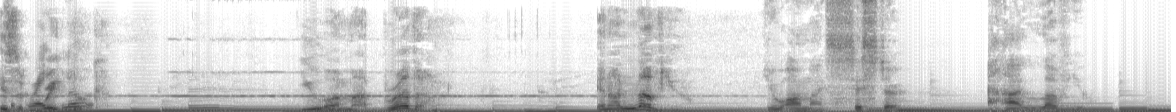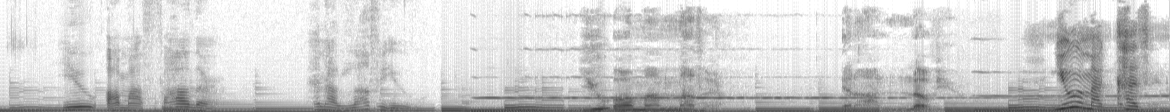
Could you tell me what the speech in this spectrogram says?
It's, it's a, great, great look. look. You are my brother, and I love you. You are my sister, and I love you. You are my father, and I love you. You are my mother, and I love you. You are my cousin,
